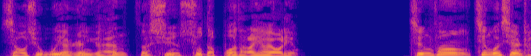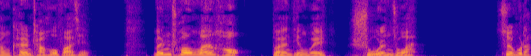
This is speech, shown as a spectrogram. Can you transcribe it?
小区物业人员则迅速的拨打了幺幺零。警方经过现场勘查后发现，门窗完好，断定为熟人作案。随后呢，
